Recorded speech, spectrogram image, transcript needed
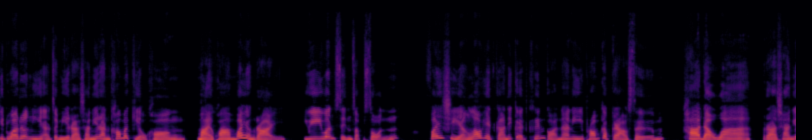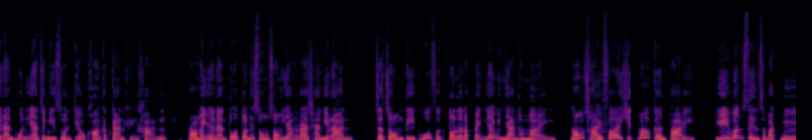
คิดว่าเรื่องนี้อาจจะมีราชานิรันเข้ามาเกี่ยวข้อง หมายความว่าอย่างไรยีวันซินสับสนเฟยเฉียงเล่าเหตุการณ์ที่เกิดขึ้นก่อนหน้านี้พร้อมกับกล่าวเสริม ข้าเดาว่า ราชานิรันดร์ผู้นี้อาจจะมีส่วนเกี่ยวข้องกับการแข่งขัน เพราะไม่อย่างนั้นตัวตนที่สูงส่งอย่างราชานิรันดร์จะโจมตีผู้ฝึกตนระดับแบ่งแยกวิญญาณทำไม น้องชายเฟยคิดมากเกินไปยีเวันซินสะบัดมือ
